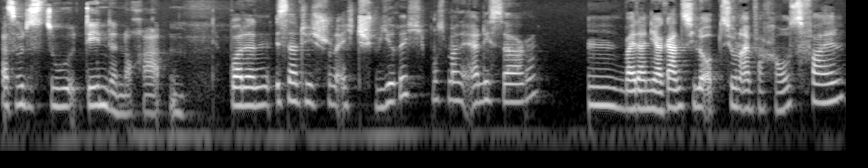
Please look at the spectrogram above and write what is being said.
Was würdest du denen denn noch raten? Boah, dann ist natürlich schon echt schwierig, muss man ehrlich sagen, mm, weil dann ja ganz viele Optionen einfach rausfallen.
